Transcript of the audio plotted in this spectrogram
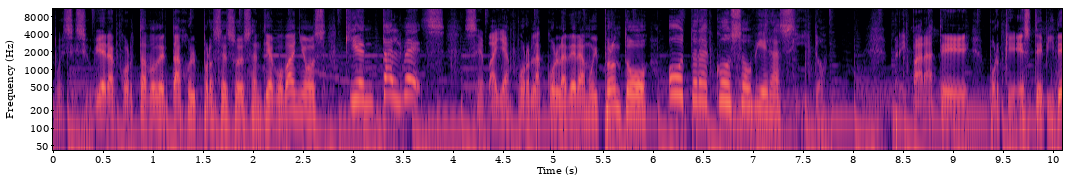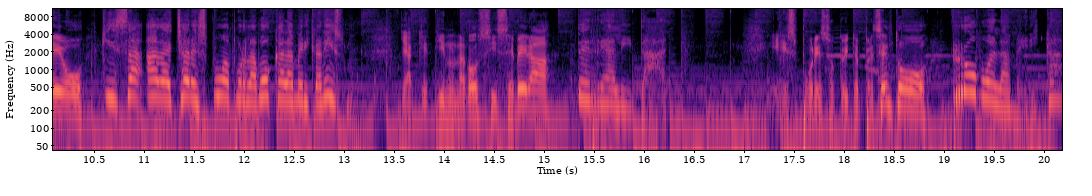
pues si se hubiera cortado de tajo el proceso de Santiago Baños, quien tal vez se vaya por la coladera muy pronto, otra cosa hubiera sido. Prepárate, porque este video quizá haga echar espuma por la boca al americanismo, ya que tiene una dosis severa de realidad. Es por eso que hoy te presento Robo al América,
